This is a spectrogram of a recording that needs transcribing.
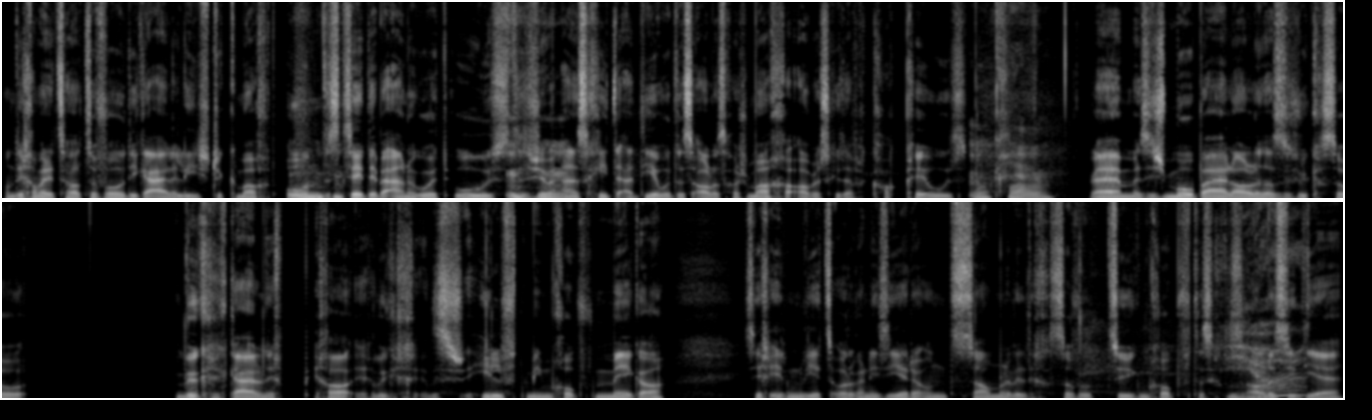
Und ich habe mir jetzt halt so voll die geile Liste gemacht. Und es sieht eben auch noch gut aus. Das ist eben, Mhm. es gibt auch die, die das alles kannst machen aber es sieht einfach kacke aus. Okay. Ähm, es ist mobile alles, also es ist wirklich so wirklich geil. Und ich, ich habe ich wirklich, das hilft meinem Kopf mega, sich irgendwie zu organisieren und zu sammeln, weil ich so viel Zeug im Kopf, dass ich das Ja. alles in die Aber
